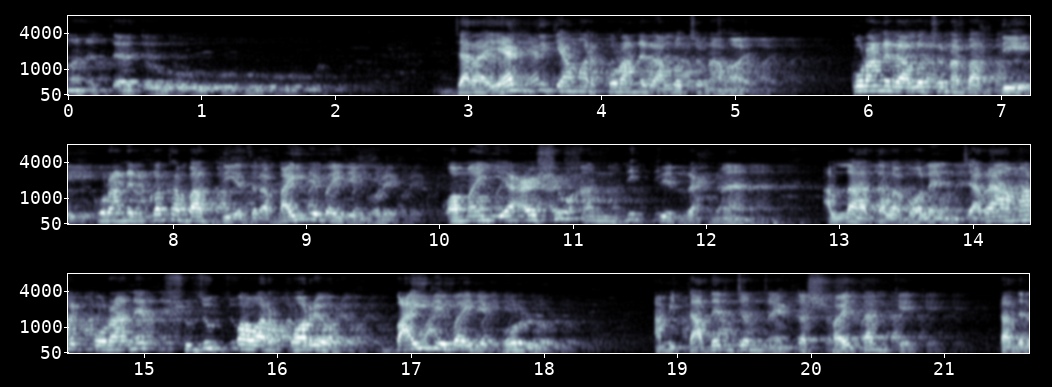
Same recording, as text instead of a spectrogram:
مهتدون যারা একদিকে আমার কোরআনের আলোচনা হয়, কোরআনের আলোচনা বাদ দিয়ে, কোরআনের কথা বাদ দিয়ে যারা বাইরে বাইরে ঘরে রহমান। আল্লাহ তাআলা বলেন, যারা আমার কোরআনের সুযোগ পাওয়ার পরেও বাইরে বাইরে ঘুরলো, আমি তাদের জন্য একটা শয়তানকে তাদের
